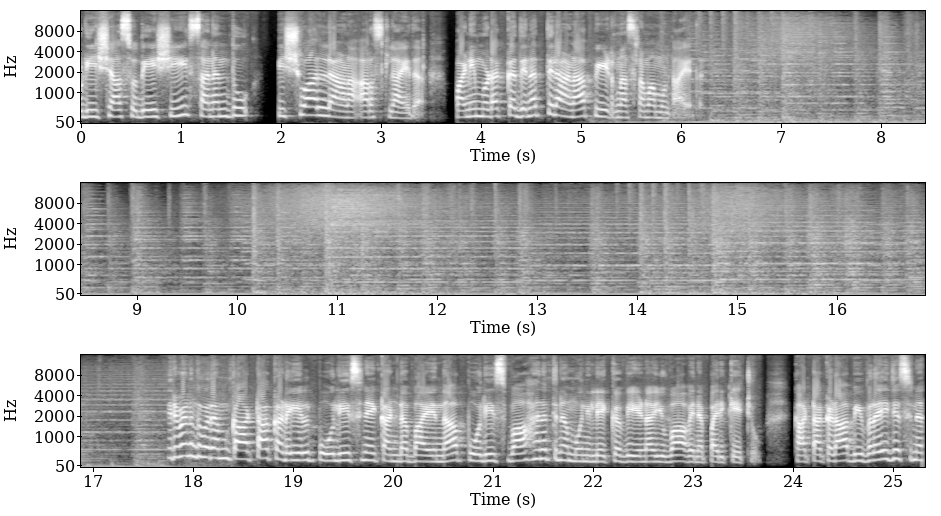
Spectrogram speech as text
ഒഡീഷ സ്വദേശി സനന്തു പിശ്വാലിലാണ് അറസ്റ്റിലായത്. പണിമുടക്ക ദിനത്തിലാണ് പീഡന ശ്രമമുണ്ടായത് തിരുവനന്തപുരം കാട്ടാക്കടയിൽ പോലീസിനെ കണ്ട് ഭയന്ന് പോലീസ് വാഹനത്തിന് മുന്നിലേക്ക് വീണ യുവാവിന് പരിക്കേറ്റു. കാട്ടാക്കട ബിവറേജസിന്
